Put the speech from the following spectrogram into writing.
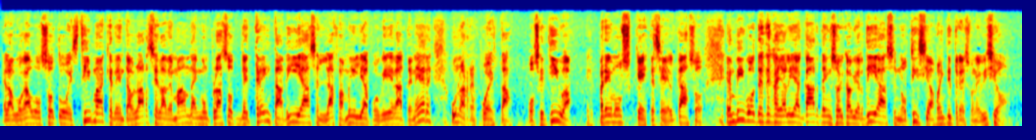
El abogado Soto estima que de entablarse la demanda en un plazo de 30 días, la familia pudiera tener una respuesta positiva. Esperemos que este sea el caso. En vivo desde Jayalía Garden, soy Javier Díaz, Noticias 23 Univisión.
